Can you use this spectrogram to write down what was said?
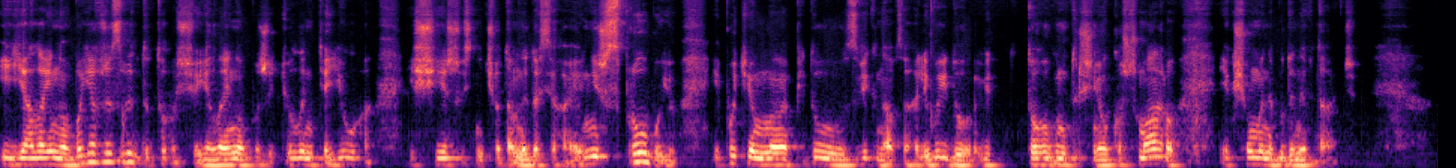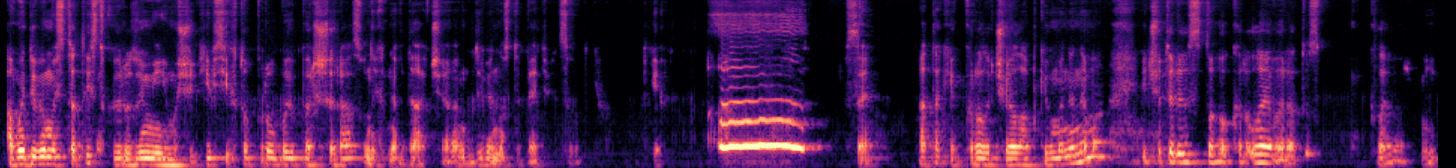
і я лайно, бо я вже звик до того, що я лайно по життю, лентяюга і ще щось, нічого там не досягаю, ніж спробую, і потім е, піду з вікна, взагалі вийду від того внутрішнього кошмару, якщо в мене буде невдача. А ми дивимося статистику і розуміємо, що ті всі, хто пробує перший раз, у них невдача 95%. Такі! Все. А так як кроличої лапки в мене нема, і 400 клевера, то клевер, ні,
